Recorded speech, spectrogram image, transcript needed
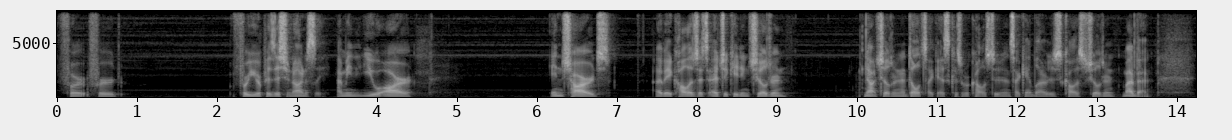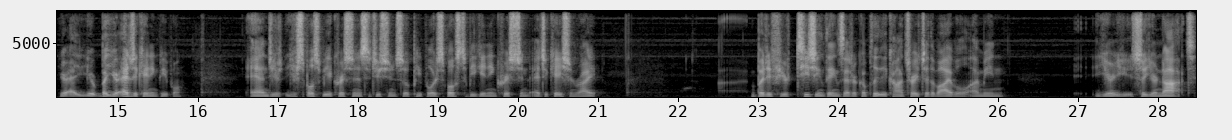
for for for your position honestly. I mean you are in charge of a college that's educating children not children adults i guess because we're college students. I can't believe we're just college children. My bad. You're, uh, you're but you're educating people. And you're, you're supposed to be a christian institution so people are supposed to be getting christian education right? But if you're teaching things that are completely contrary to the bible i mean you're so you're not.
